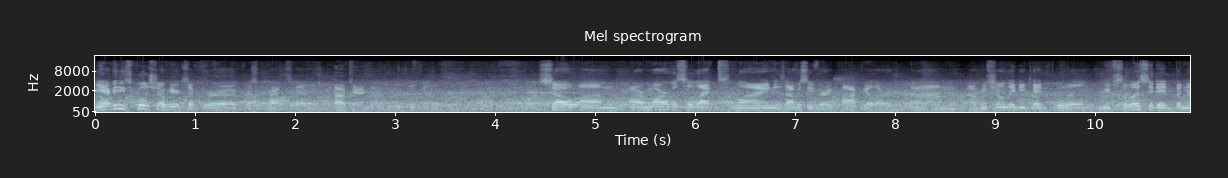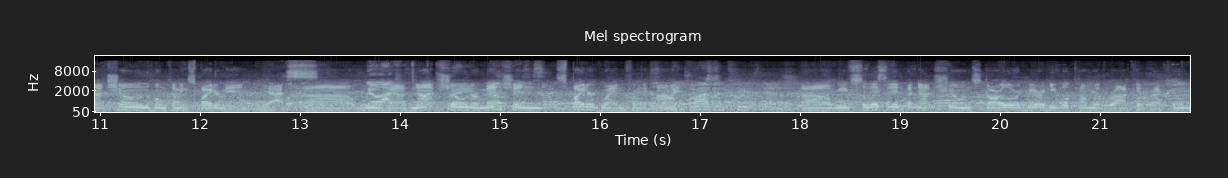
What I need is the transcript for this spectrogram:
Yeah, everything's cool to show here except for uh, Chris Pratt's head. Okay. So um, our Marvel Select line is obviously very popular. Um, uh, we've shown Lady Deadpool. We've solicited but not shown Homecoming Spider-Man. Yes. Uh, we have not shown or mentioned Spider-Gwen from the comic books. Uh, we've solicited but not shown Star-Lord here. He will come with Rocket Raccoon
